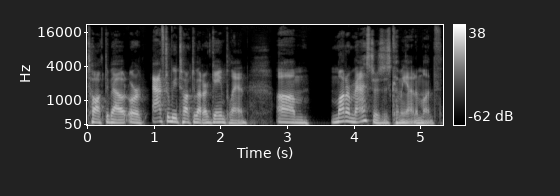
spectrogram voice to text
talked about or after we talked about our game plan. Um, Modern Masters is coming out in a month.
